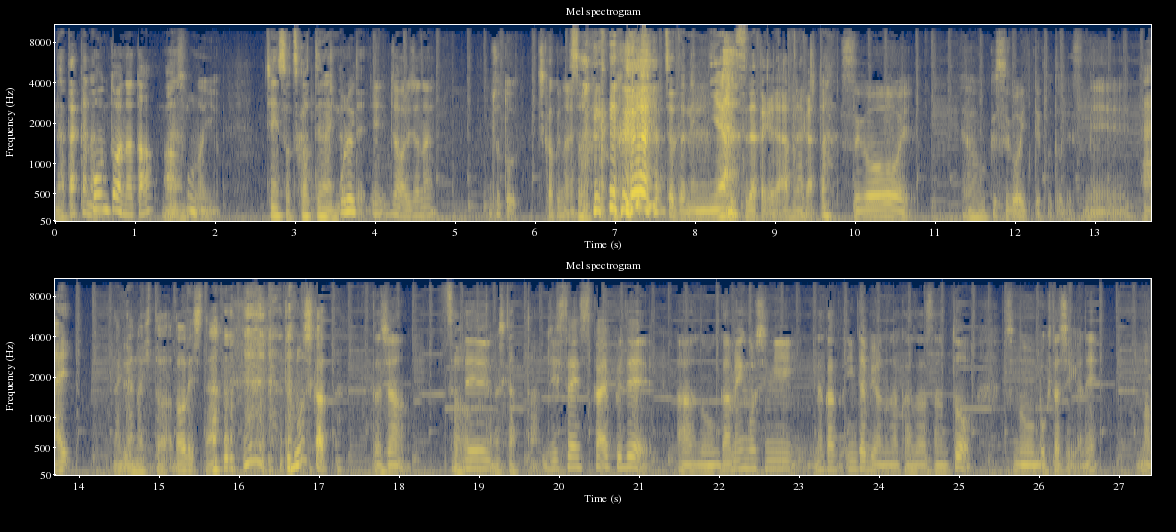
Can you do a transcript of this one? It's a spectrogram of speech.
ナタかな？本当はナタ？あ、うん？そうなんや。チェーンソー使ってないんだ俺って、え、じゃああれじゃない？ちょっと近くない？そう ちょっとねニアミスだったから危なかったすごい。いや、僕すごいってことですね。はい中の人どうでした？楽しかったじゃん。そうで楽しかった実際スカイプであの画面越しに中インタビュアーの中澤さんとその僕たちがね、まあ、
